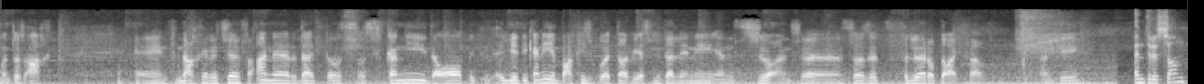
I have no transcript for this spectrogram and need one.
met ons 8. En vandag het dit so verander dat ons ons kan nie daar jy weet jy kan nie 'n bakkies boot daar wees met hulle nie en so aan. So so is dit verloor op daai veld. Dankie. Interessant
